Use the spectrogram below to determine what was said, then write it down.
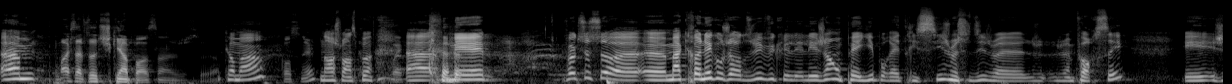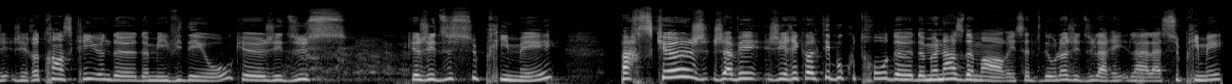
Um, Ouais, ça fait chiquer en passant. Juste, euh, comment? Continue. Non, je pense pas. Euh, mais, faut que c'est ça. euh, euh, ma chronique aujourd'hui, vu que les gens ont payé pour être ici, je me suis dit, je vais, je- je vais me forcer. Et j'ai retranscrit une de, de mes vidéos que j'ai dû, s- que j'ai dû supprimer parce que j'ai récolté beaucoup trop de, menaces de mort. Et cette vidéo-là, j'ai dû la supprimer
